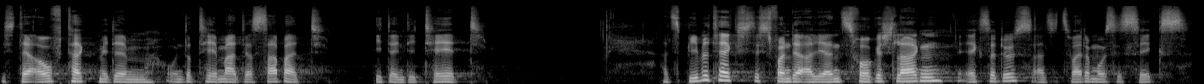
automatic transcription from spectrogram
ist der Auftakt mit dem Unterthema der Sabbat. Identität. Als Bibeltext ist von der Allianz vorgeschlagen Exodus, also 2. Mose 6,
